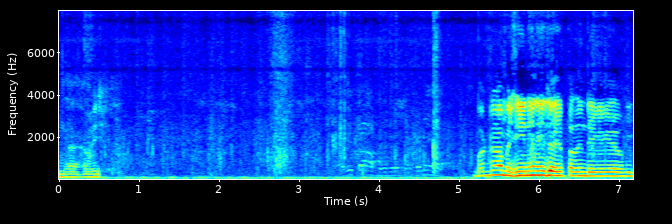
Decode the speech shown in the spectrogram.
ਨਾ ਵੱਡਾ ਮਸ਼ੀਨ ਹੀ ਨਹੀਂ ਦੇ ਪਤਾ ਨਹੀਂ ਦੇ ਕੇ ਗਿਆ ਬਈ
